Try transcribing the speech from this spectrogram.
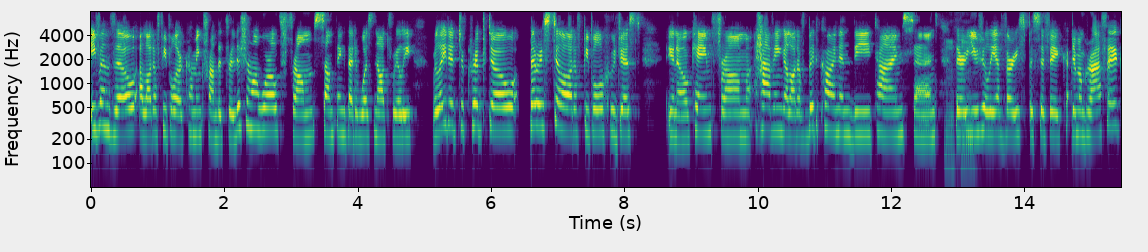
even though a lot of people are coming from the traditional world, from something that was not really related to crypto, there is still a lot of people who just you know came from having a lot of bitcoin in the times and mm-hmm. they're usually a very specific demographic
